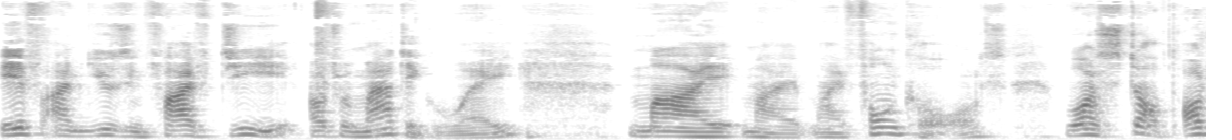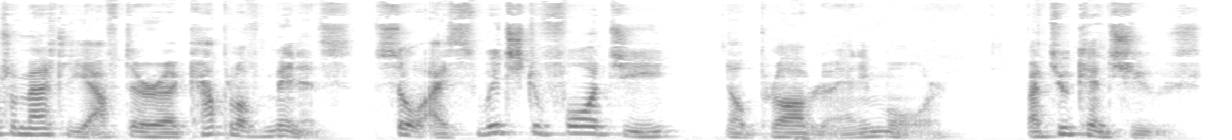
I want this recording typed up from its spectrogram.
If I'm using 5G automatic way, my, my, my phone calls was stopped automatically after a couple of minutes. So I switched to 4G, no problem anymore. But you can choose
